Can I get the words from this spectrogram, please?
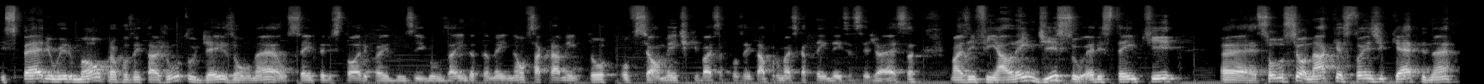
espere o irmão para aposentar junto, o Jason, né, o center histórico aí dos Eagles, ainda também não sacramentou oficialmente que vai se aposentar, por mais que a tendência seja essa. Mas enfim, além disso, eles têm que é, solucionar questões de cap, né,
